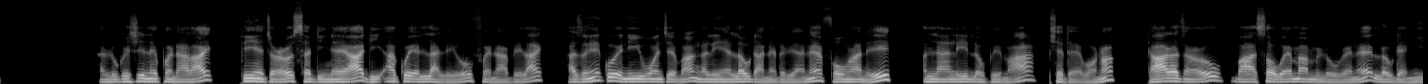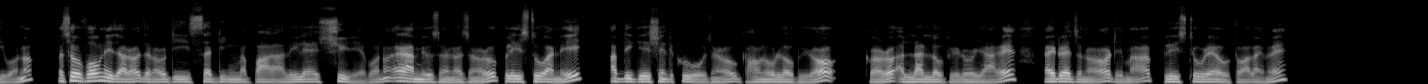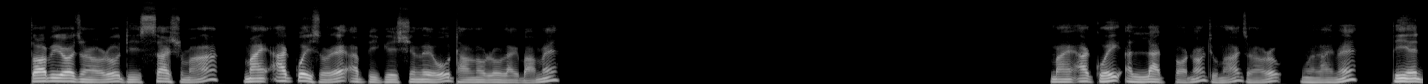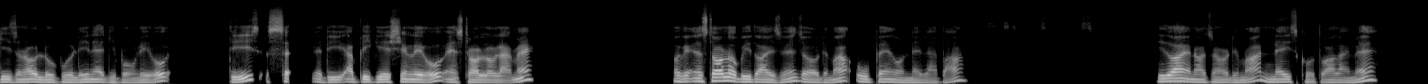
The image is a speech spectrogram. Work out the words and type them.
အဲ location လေးဖွင့်ထားလိုက်ပြီးရင်ကျွန်တော်တို့ setting နဲ့ကဒီ earthquake alert လေးကိုဖွင့်ထားပေးလိုက်အဲဆိုရင်ကိုယ့်အနီးဝန်းကျင်မှာငလျင်လောက်တာနဲ့တပြိုင်နက်ဖုန်းကနေအလံလေးလုပ်ပေးမှာဖြစ်တယ်ပေါ့နော် ဒါကတော့ကျွန်တော်တို့ဘာ software မှမလိုဘဲနဲ့လုပ်တဲ့နည်းပေါ့နော်အဆိုဖုန်းတွေကြတော့ကျွန်တော်တို့ဒီ setting မပါတာလေးလည်းရှိတယ်ပေါ့နော်အဲ့ဒါမျိုးဆိုရင်တော့ကျွန်တော်တို့ Play Store ကနေ application တစ်ခုကိုကျွန်တော်တို့ download လုပ်ပြီးတော့ကျွန်တော်တို့ alert လုပ်ပေးလို့ရတယ်အဲ့အတွက်ကျွန်တော်တို့ဒီမှာ Play Store ထဲကိုသွားလိုက်မယ်သွားပြီးတော့ကျွန်တော်တို့ဒီ search မှာ my earthquake ဆိုတဲ့ application လေးကို download လုပ်လိုက်ပါမယ် my earthquake alert ပေါ့နော်ဒီမှာကျွန်တော်တို့ ဝင်လိုက်မယ်ပြီးရင်ဒီကျွန်တော်တို့ logo လေးနဲ့ဒီပုံလေးကိုဒီဒီ application လေးကို install လုပ်လိုက်မယ် Okay install လုပ်ပြီးသွားပြီဆိုရင်ကျွန်တော်ဒီမှာ open ကိုနှိပ်လိုက်ပါပြီးသွားရင်တော့ကျွန်တော်ဒီမှာ next ကိုသွားလိုက်မယ်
